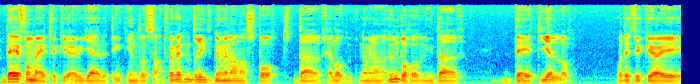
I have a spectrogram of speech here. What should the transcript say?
Det för mig tycker jag är jävligt intressant. För jag vet inte riktigt någon annan sport där, eller någon annan underhållning där det gäller. Och det tycker jag är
